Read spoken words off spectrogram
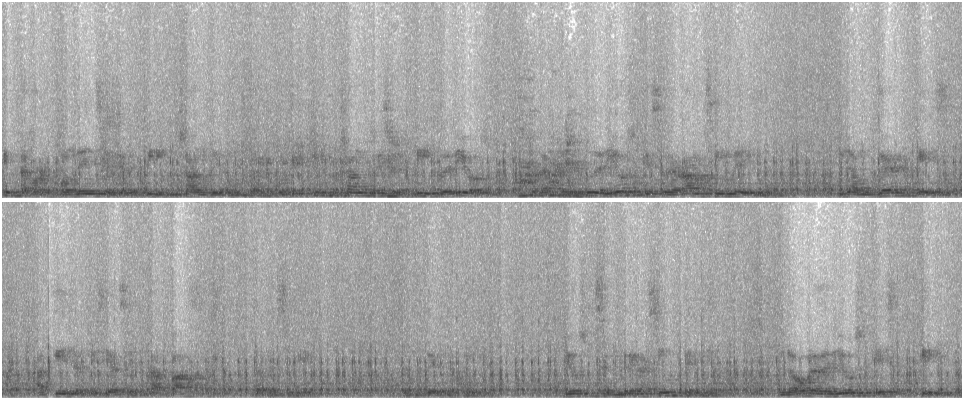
¿Por qué esta correspondencia entre el Espíritu Santo y la mujer? Porque el Espíritu Santo es el Espíritu de Dios, la plenitud de Dios que se derrama sin medida. Y la mujer es aquella que se hace capaz de recibir. La mujer María. Dios se entrega sin medida. Y la obra de Dios es Cristo,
